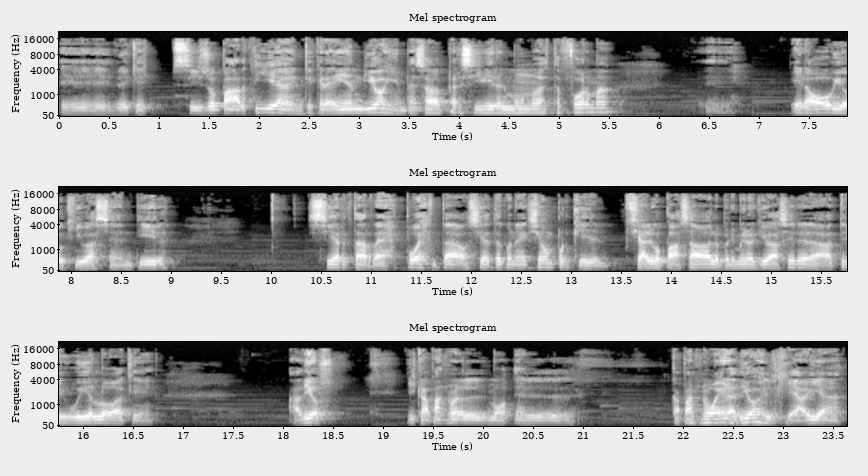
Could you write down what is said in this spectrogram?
eh, de que si yo partía en que creía en Dios y empezaba a percibir el mundo de esta forma, eh, era obvio que iba a sentir cierta respuesta o cierta conexión porque si algo pasaba lo primero que iba a hacer era atribuirlo a que a Dios. Y capaz no era el, capaz no era Dios el que había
